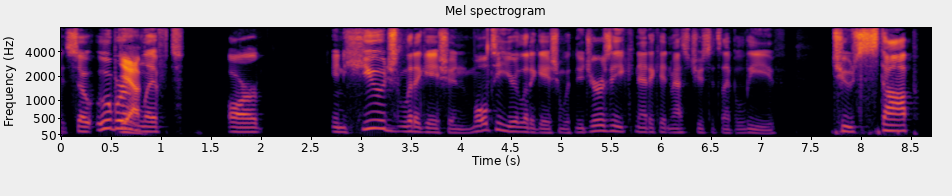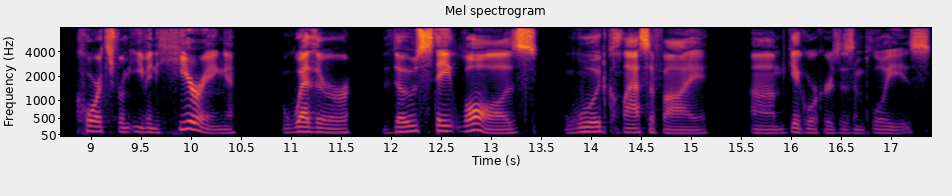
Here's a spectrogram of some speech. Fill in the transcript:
Yeah. So Uber Yeah. and Lyft are in huge litigation, multi-year litigation with New Jersey, Connecticut, Massachusetts, I believe, to stop courts from even hearing whether those state laws would classify um, gig workers as employees.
